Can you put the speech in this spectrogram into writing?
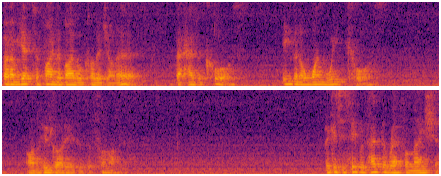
But I'm yet to find a Bible college on earth that has a course, even a one week course, on who God is as a father. Because you see, we've had the Reformation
